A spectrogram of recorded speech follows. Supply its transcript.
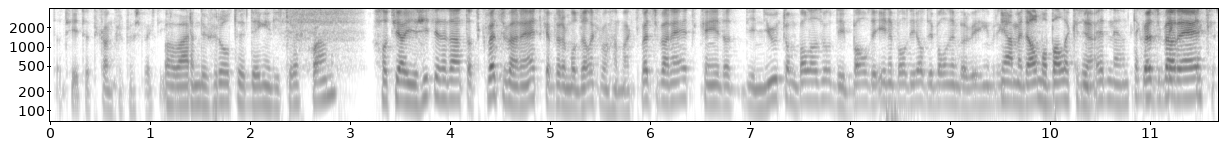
Dat heet het kankerperspectief. Wat waren de grote dingen die terugkwamen? God, ja, je ziet inderdaad dat kwetsbaarheid, ik heb er een model van gemaakt, kwetsbaarheid, ken je dat, die Newtonballen zo, die bal, de ene bal die al die bal in beweging brengt? Ja, met allemaal balkjes in Ja. het midden. En tik, kwetsbaarheid tik.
